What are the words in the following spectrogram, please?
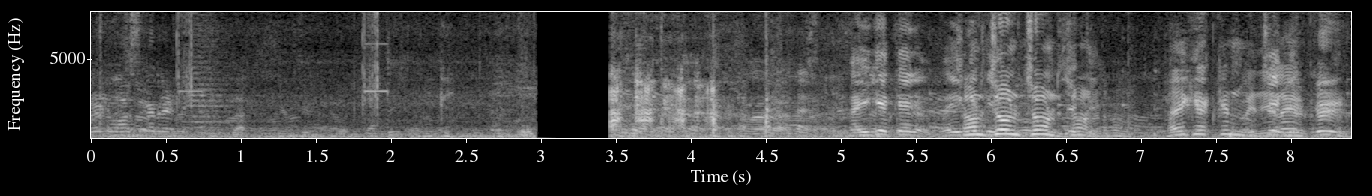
రెండు భాస్కర్ రెడ్డి చూడండి చూడండి చూడండి చూడండి పైకి ఎక్కండి మీరు ఇలా ఎక్కండి.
